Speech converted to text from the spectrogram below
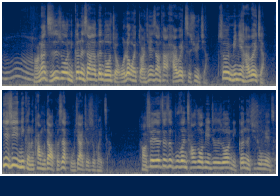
嗯，好，那只是说你跟得上要跟多久？我认为短线上它还会持续讲，所以明年还会讲业绩，你可能看不到，可是它股价就是会涨。好，所以说在这个部分操作面，就是说你跟着技术面走，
